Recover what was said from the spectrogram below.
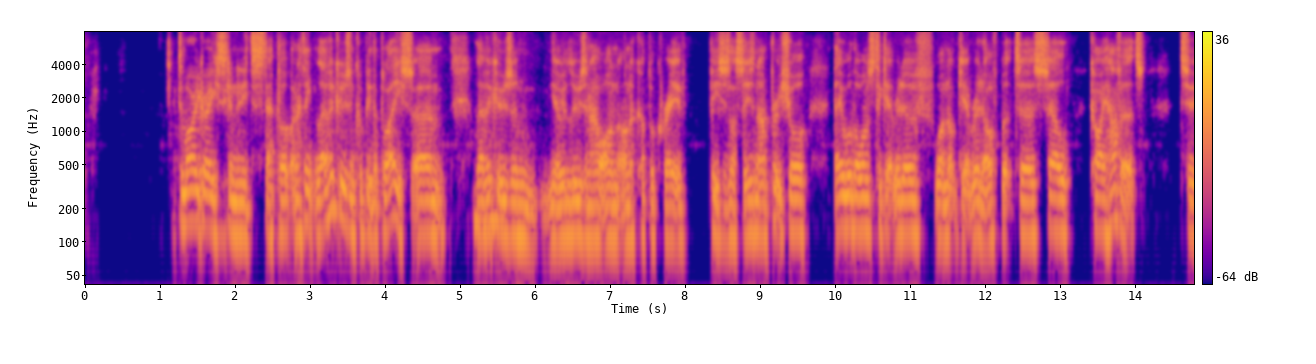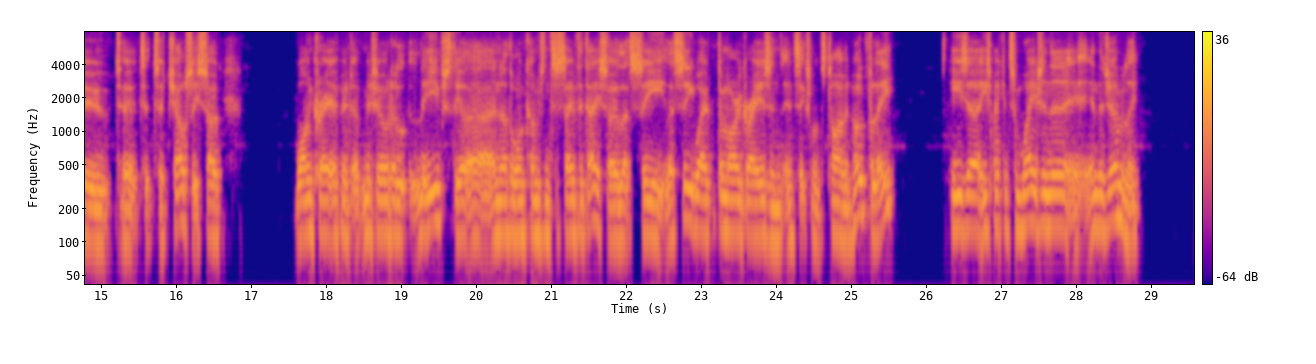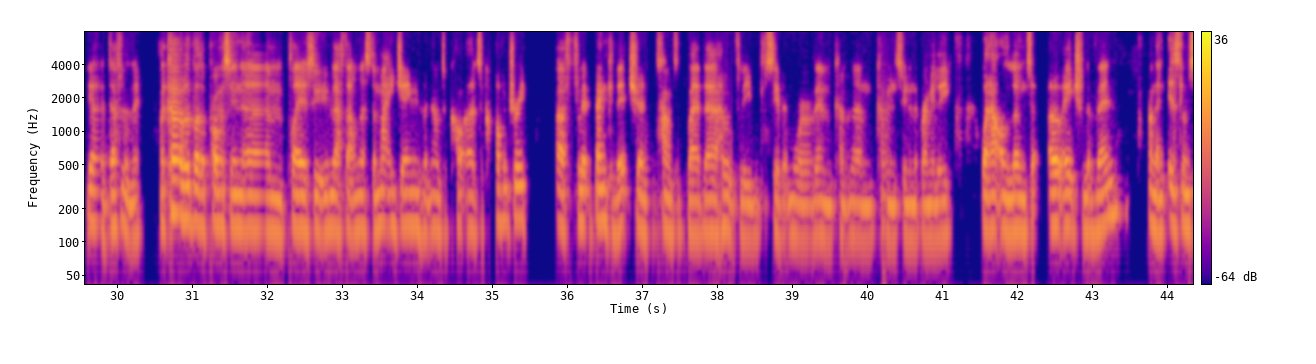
Demarai Gray is going to need to step up. And I think Leverkusen could be the place. Um, mm. Leverkusen, you know, losing out on, on a couple of creative pieces last season. I'm pretty sure they were the ones to get rid of, well, not get rid of, but to sell Kai Havertz to to to, to Chelsea. So one creative mid, midfielder leaves, the uh, another one comes in to save the day. So let's see let's see where Demarai Gray is in, in six months' time, and hopefully he's uh, he's making some waves in the in the German league. Yeah, definitely. I covered of other promising um, players who left out on this. The Matty James went down to Co- uh, to Coventry. Uh, Filip Benkovic, a talented player there. Hopefully, we can see a bit more of him come, um, coming soon in the Premier League. Went out on loan to OH Leuven and then Islam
